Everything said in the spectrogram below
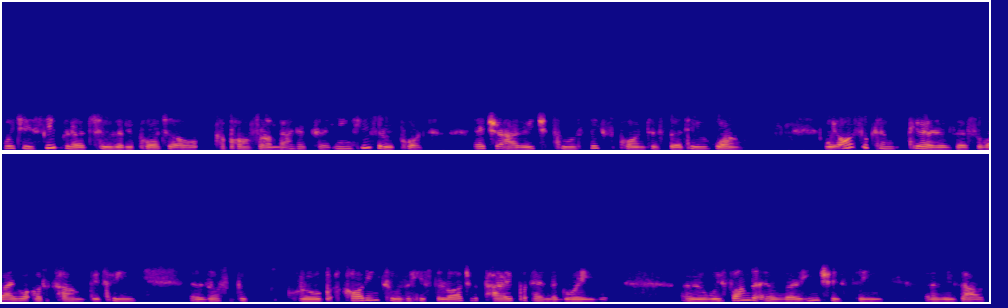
which is similar to the report of, Uppal from America in his report, HR reached to 6.31. We also compared the survival outcome between uh, those groups according to the histological type and the grade. Uh, we found a very interesting uh, result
